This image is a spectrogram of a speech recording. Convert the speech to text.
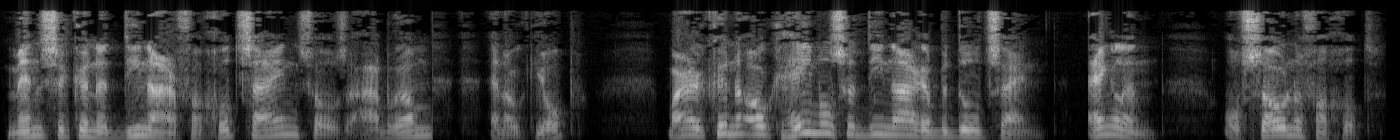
Mensen kunnen dienaar van God zijn, zoals Abraham en ook Job, maar er kunnen ook hemelse dienaren bedoeld zijn, engelen of zonen van God.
